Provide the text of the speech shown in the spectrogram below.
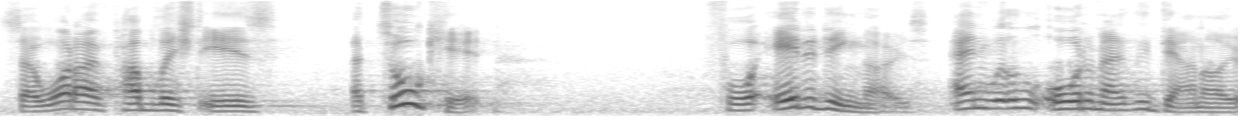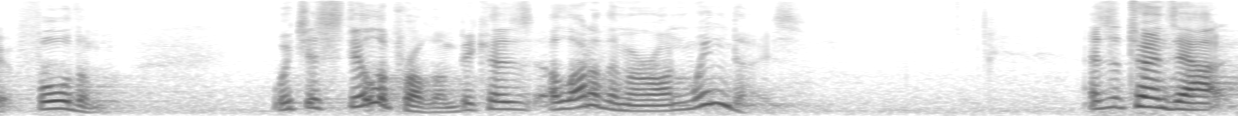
So what I've published is a toolkit for editing those and will automatically download it for them, which is still a problem because a lot of them are on Windows. As it turns out,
